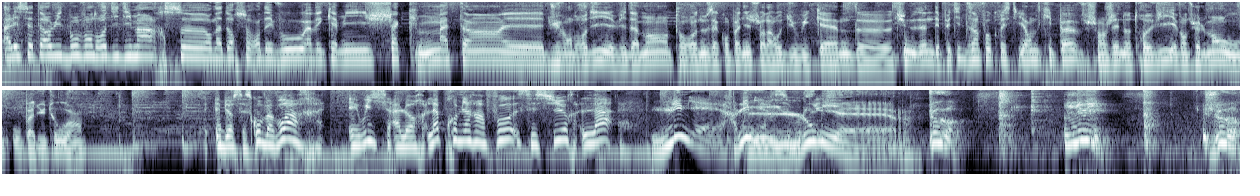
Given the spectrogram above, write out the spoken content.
Allez, 7h08, bon vendredi 10 mars. Euh, on adore ce rendez-vous avec Camille chaque matin et du vendredi, évidemment, pour nous accompagner sur la route du week-end. Euh, tu nous donnes des petites infos croustillantes qui peuvent changer notre vie éventuellement ou, ou pas du tout. Hein. Eh bien, c'est ce qu'on va voir. Et oui, alors la première info, c'est sur la lumière. Lumière. s'il vous plaît. Lumière. Nuit, jour,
